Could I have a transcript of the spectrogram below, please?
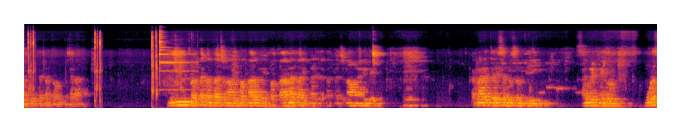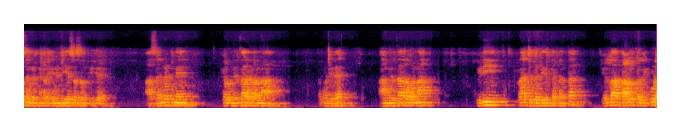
ಒಂದು ವಿಚಾರ ಈ ಬರ್ತಕ್ಕಂಥ ಚುನಾವಣೆ ಇಪ್ಪತ್ನಾಲ್ಕು ಇಪ್ಪತ್ತಾರನೇ ತಾರೀಕು ನಡೀತಕ್ಕಂಥ ಚುನಾವಣೆಯಲ್ಲಿ ಕರ್ನಾಟಕ ದಲಿತ ಸಂಘ ಸಮಿತಿ ಸಂಘಟನೆಗಳು, ಮೂಢ ಸಂಘಟನೆಗಳ ಏನು ಡಿ ಎಸ್ ಎಸ್ ಇದೆ, ಆ ಸಂಘಟನೆ ಕೆಲವು ನಿರ್ಧಾರಗಳನ್ನ ತಗೊಂಡಿದೆ. ಆ ನಿರ್ಧಾರವನ್ನ ಇಡೀ ರಾಜ್ಯದಲ್ಲಿ ಇರ್ತಕ್ಕಂಥ ಎಲ್ಲಾ ತಾಲೂಕಲ್ಲಿ ಕೂಡ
